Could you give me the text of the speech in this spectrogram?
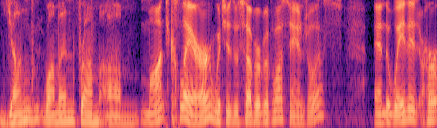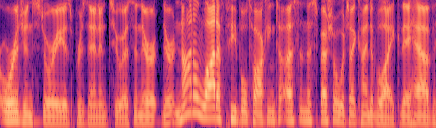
Young woman from um, Montclair, which is a suburb of Los Angeles. And the way that her origin story is presented to us, and there there are not a lot of people talking to us in this special, which I kind of like. They have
